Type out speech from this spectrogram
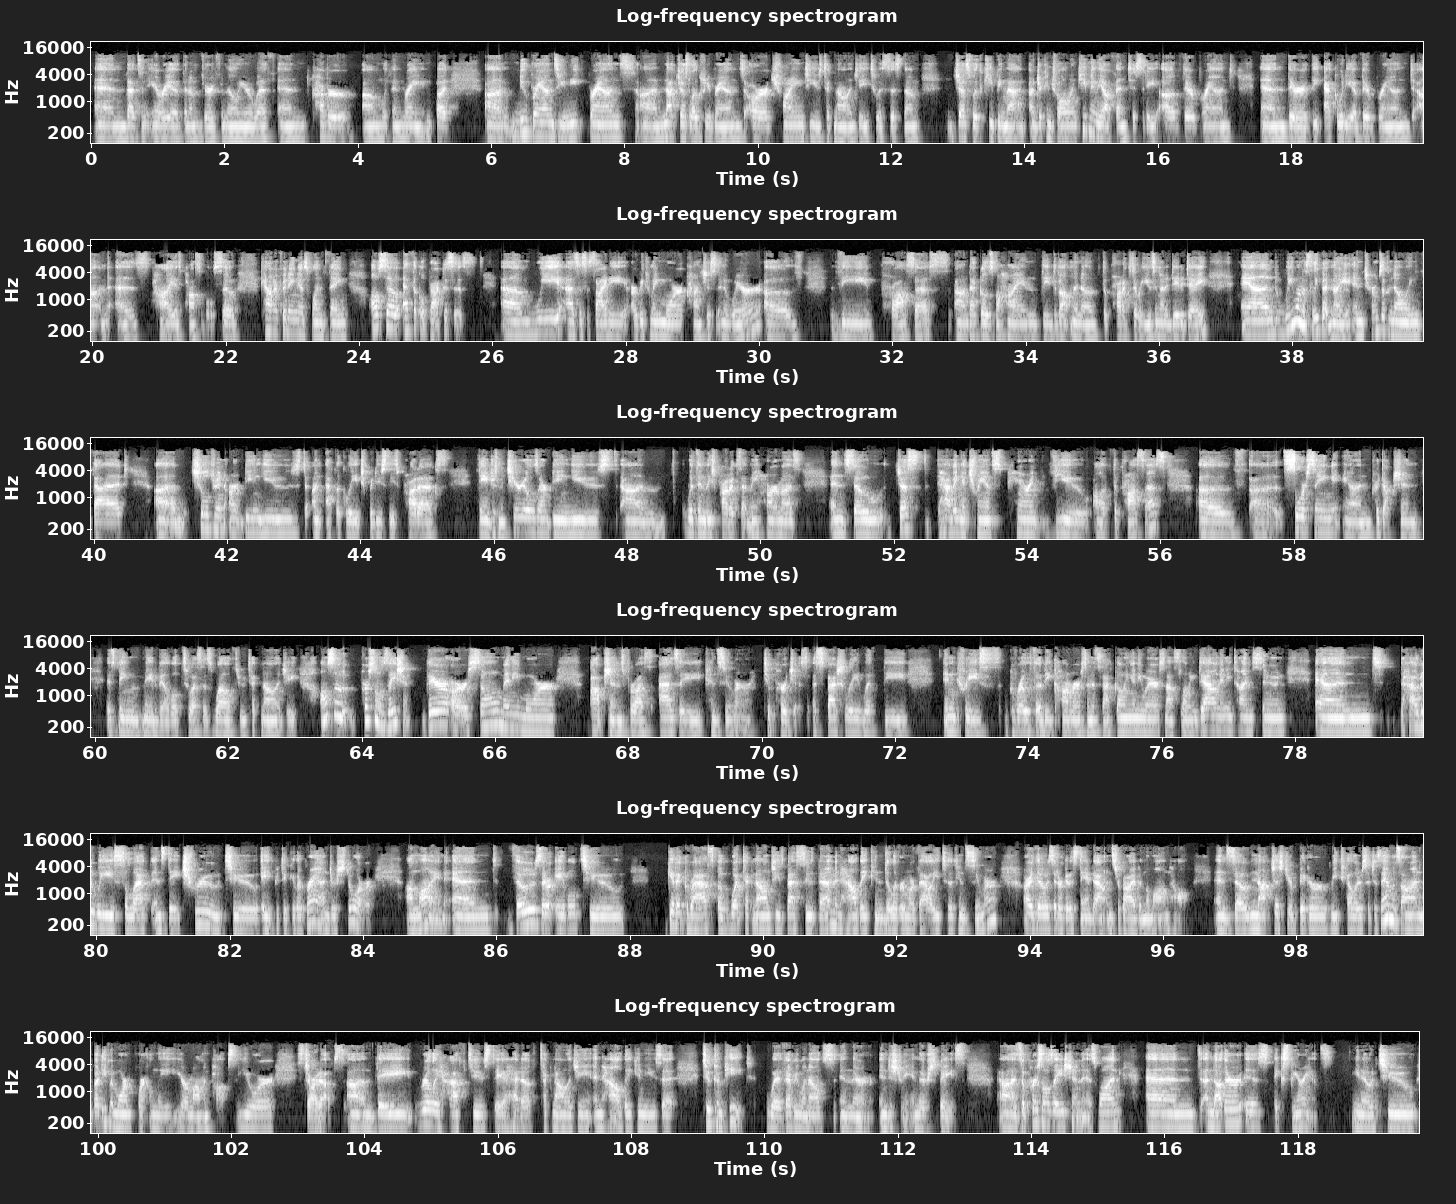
And that's an area that I'm very familiar with and cover um, within RAINE. But um, new brands, unique brands, um, not just luxury brands, are trying to use technology to assist them just with keeping that under control and keeping the authenticity of their brand and their the equity of their brand um, as high as possible. So counterfeiting is one thing. Also ethical practices. Um, we as a society are becoming more conscious and aware of the process um, that goes behind the development of the products that we're using on a day to day. And we want to sleep at night in terms of knowing that um, children aren't being used unethically to produce these products, dangerous materials aren't being used um, within these products that may harm us. And so, just having a transparent view of the process of uh, sourcing and production is being made available to us as well through technology. Also, personalization. There are so many more options for us as a consumer to purchase, especially with the increase growth of e-commerce and it's not going anywhere it's not slowing down anytime soon and how do we select and stay true to a particular brand or store online? And those that are able to get a grasp of what technologies best suit them and how they can deliver more value to the consumer are those that are going to stand out and survive in the long haul and so, not just your bigger retailers such as Amazon, but even more importantly, your mom and pops, your startups. Um, they really have to stay ahead of technology and how they can use it to compete with everyone else in their industry, in their space. Uh, so, personalization is one, and another is experience, you know, to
